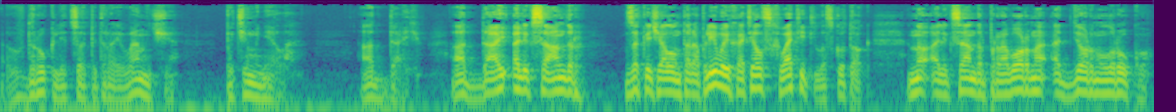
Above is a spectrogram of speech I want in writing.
Вдруг лицо Петра Ивановича потемнело. «Отдай! Отдай, Александр!» Закричал он торопливо и хотел схватить лоскуток. Но Александр проворно отдернул руку.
